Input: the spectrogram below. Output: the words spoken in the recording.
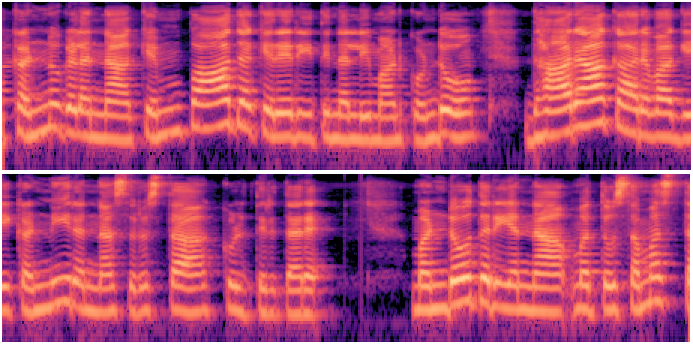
ಕಣ್ಣುಗಳನ್ನು ಕೆಂಪಾದ ಕೆರೆ ರೀತಿನಲ್ಲಿ ಮಾಡಿಕೊಂಡು ಧಾರಾಕಾರವಾಗಿ ಕಣ್ಣೀರನ್ನು ಸುರಿಸ್ತಾ ಕುಳಿತಿರ್ತಾರೆ. ಮಂಡೋದರಿಯನ್ನ ಮತ್ತು ಸಮಸ್ತ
